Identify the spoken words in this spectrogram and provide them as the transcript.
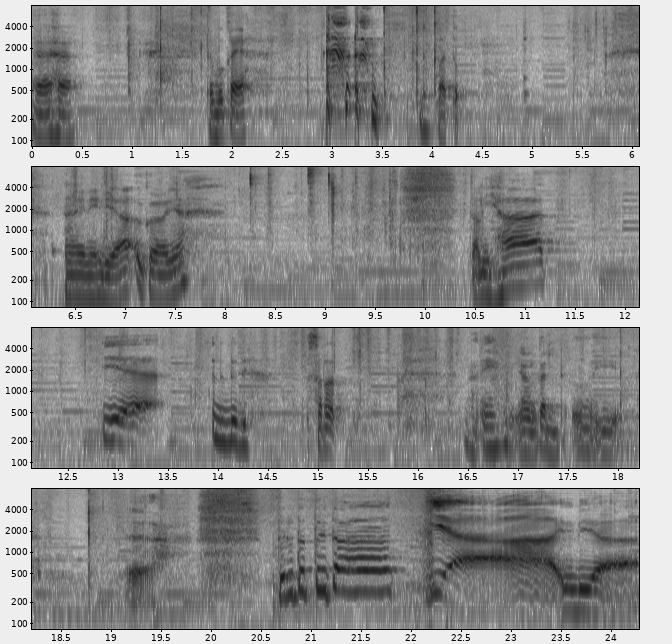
Uh, kita buka ya Aduh, batuk. Nah, ini dia ukurnya. Kita lihat. Iya. Yeah. Seret. Nah, eh, yang kan oh iya. Uh. Iya, ini dia.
